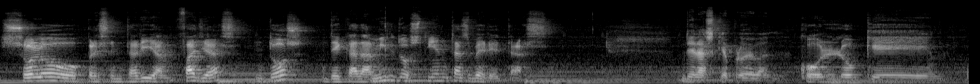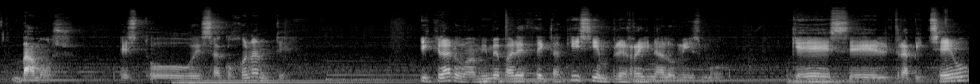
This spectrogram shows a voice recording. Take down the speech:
solo presentarían fallas dos de cada 1200 veretas de las que prueban. Con lo que, vamos, esto es acojonante. Y claro, a mí me parece que aquí siempre reina lo mismo, que es el trapicheo,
